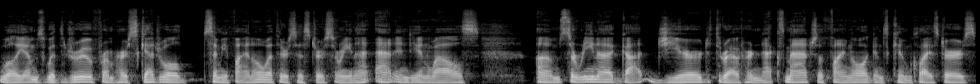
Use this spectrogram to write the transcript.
Williams withdrew from her scheduled semifinal with her sister Serena at Indian Wells. Um, Serena got jeered throughout her next match, the final against Kim Clijsters,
